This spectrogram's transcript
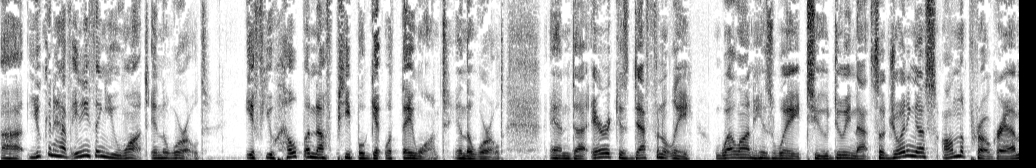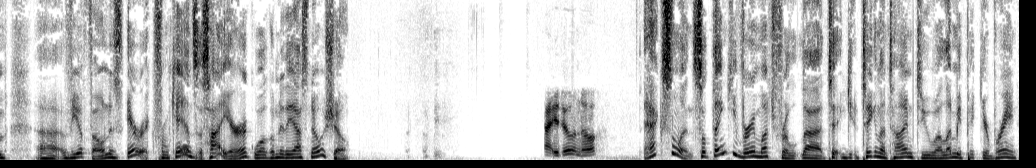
uh, you can have anything you want in the world if you help enough people get what they want in the world. And uh, Eric is definitely well on his way to doing that. So joining us on the program uh, via phone is Eric from Kansas. Hi, Eric. Welcome to the Ask Noah Show. How you doing, Noah? Excellent. So thank you very much for uh, t- taking the time to uh, let me pick your brain.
